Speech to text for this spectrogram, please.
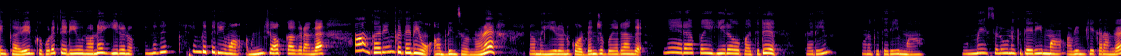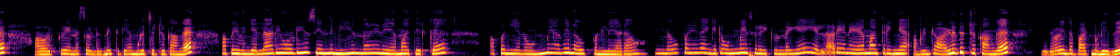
ஏன் கரீம்க்கு கூட தெரியும்னோடனே ஹீரோனோ என்னது? கரீம்க்கு தெரியுமா? அப்படின்னு ஷாக் ஆகுறாங்க. ஆ கரீம்க்கு தெரியும் அப்படின்னு சொன்னோன்னே நம்ம ஹீரோனுக்கு உடஞ்சி போயிடுறாங்க. நேராக போய் ஹீரோவை பார்த்துட்டு கரீம் உனக்கு தெரியுமா? உண்மையை சொல்ல உனக்கு தெரியுமா? அப்படின்னு கேட்குறாங்க அவருக்கும் என்ன சொல்கிறதுனே தெரியாமல் முழிச்சிட்ருக்காங்க அப்போ இவங்க எல்லாரையோடையும் சேர்ந்து நீயும் தானே என்னை ஏமாத்திருக்க? அப்போ நீ என்னை உண்மையாகவே லவ் பண்ணலையாடா? நீ லவ் பண்ணி தான் என்கிட்ட உண்மையை சொல்லியிருக்கணும் ஏன் எல்லோரும் என்னை ஏமாத்துறீங்க? அப்படின்ட்டு அழுதுட்ருக்காங்க இதோட இந்த பாட்டு முடியுது.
